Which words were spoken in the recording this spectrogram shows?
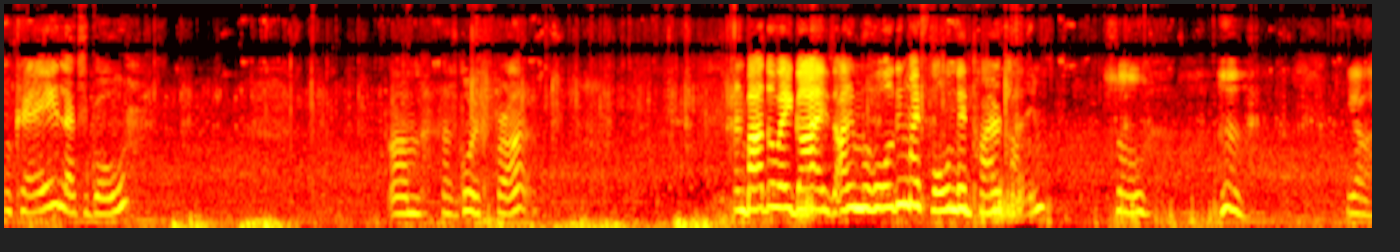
Okay, let's go. Um, let's go in front. And by the way, guys, I'm holding my phone the entire time. So, yeah.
